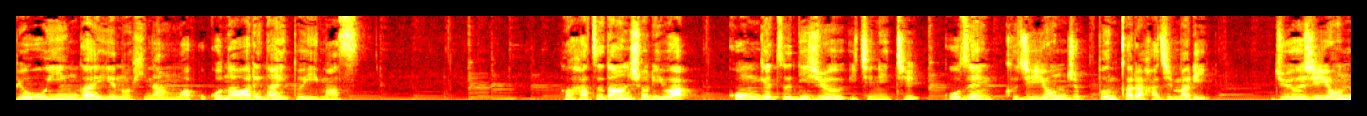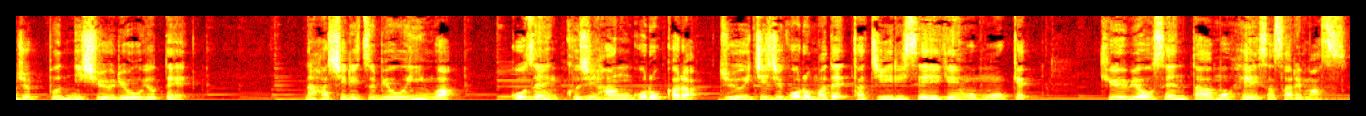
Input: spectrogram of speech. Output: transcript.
病院外への避難は行われないといいます。不発弾処理は今月21日午前9時40分から始まり10時40分に終了予定。那覇市立病院は午前9時半ごろから11時ごろまで立ち入り制限を設け急病センターも閉鎖されます。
